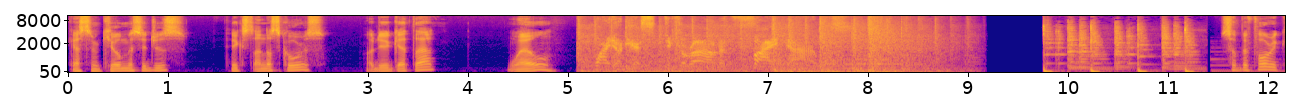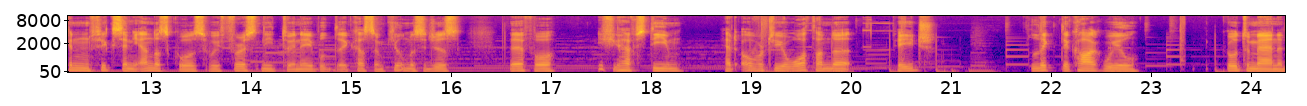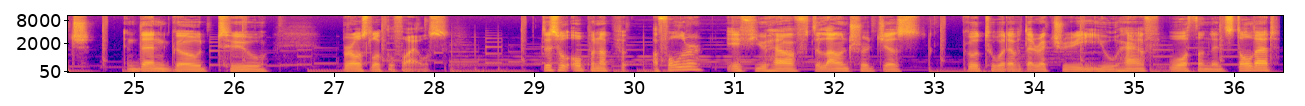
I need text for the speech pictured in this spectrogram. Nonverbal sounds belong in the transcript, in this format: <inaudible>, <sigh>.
Custom kill messages, fixed underscores. How do you get that? Well, Why don't you stick around and find out? So before we can fix any underscores, we first need to enable the custom kill messages. Therefore, if you have Steam, head over to your War Thunder page, click the cogwheel, go to manage, and then go to browse local files. This will open up a folder. If you have the launcher, just go to whatever directory you have War Thunder install that,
